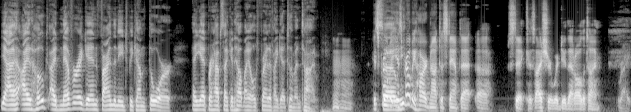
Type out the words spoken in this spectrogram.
yeah, I, had hoped I'd never again find the need to become Thor, and yet perhaps I could help my old friend if I get to him in time. It's So probably it's he- probably hard not to stamp that uh, stick because I sure would do that all the time. Right.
